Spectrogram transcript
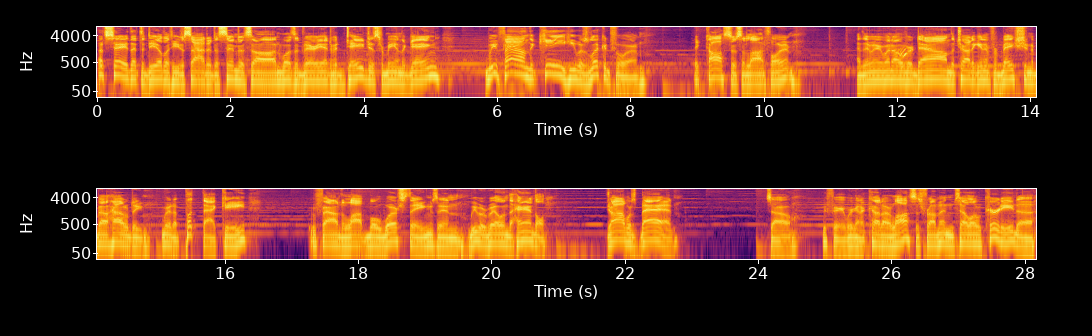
Let's say that the deal that he decided to send us on wasn't very advantageous for me and the gang. We found the key he was looking for. It cost us a lot for it. And then we went over down to try to get information about how to where to put that key. We found a lot more worse things than we were willing to handle. Job was bad. So we figured we're gonna cut our losses from it and tell old Curdy to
